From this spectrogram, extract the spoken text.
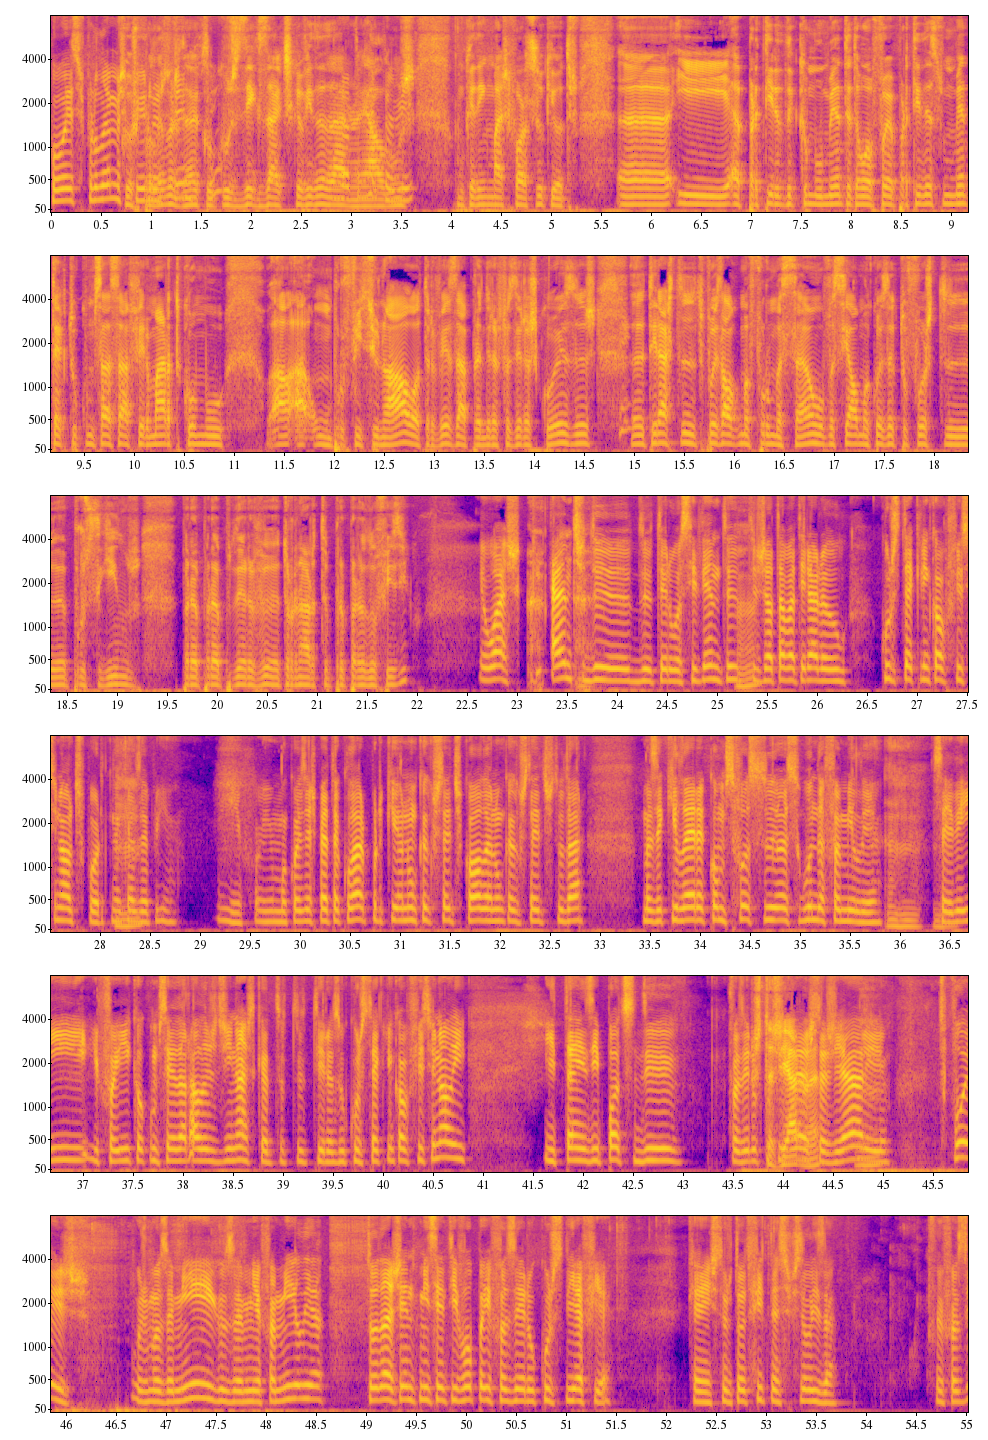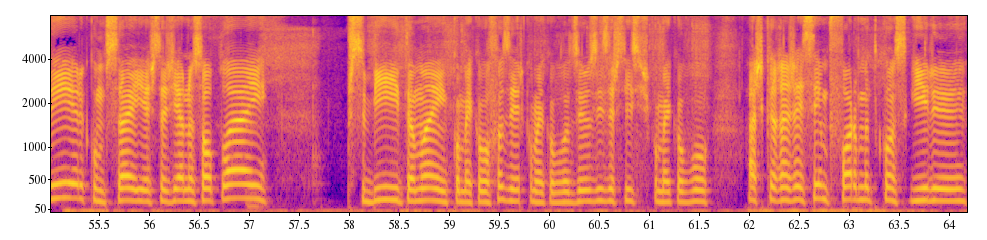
com esses problemas Com os que nos problemas, não é? definem, com, com os zigue-zagues que a vida dá, não é? Alguns um bocadinho mais fortes do que outros. Ah, e a partir de que momento, então foi a partir desse momento é que tu começaste a afirmar-te como ah, ah, um profissional, outra vez, a aprender a fazer as coisas? Ah, tiraste depois alguma formação? Houve assim alguma coisa que tu foste prosseguindo para, para poder tornar-te preparador físico? Eu acho que antes de, de ter o acidente Aham. já estava a tirar o curso técnico profissional de desporto na Uhum. Casa Pia. E foi uma coisa espetacular porque eu nunca gostei de escola, nunca gostei de estudar, mas aquilo era como se fosse a segunda família. Uhum, Saí daí e foi aí que eu comecei a dar aulas de ginástica. Tu, tu tiras o curso técnico profissional e, e tens hipótese de fazer o que Estagiar, quiseres, não é? estagiar. Uhum. E depois, os meus amigos, a minha família, toda a gente me incentivou para ir fazer o curso de IFE, que é instrutor de fitness especializado. Fui fazer, comecei a estagiar no Sol Play, percebi também como é que eu vou fazer, como é que eu vou dizer os exercícios, como é que eu vou. Acho que arranjei sempre forma de conseguir eh,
